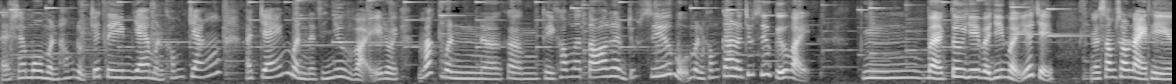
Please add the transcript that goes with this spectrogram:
tại sao môi mình không được trái tim, da mình không trắng ở trán mình thì như vậy, rồi mắt mình ờ, thì không ờ, to thêm một chút xíu, mũi mình không cao lên chút xíu, kiểu vậy. Về tư duy và di mỹ á chị. Rồi xong sau này thì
